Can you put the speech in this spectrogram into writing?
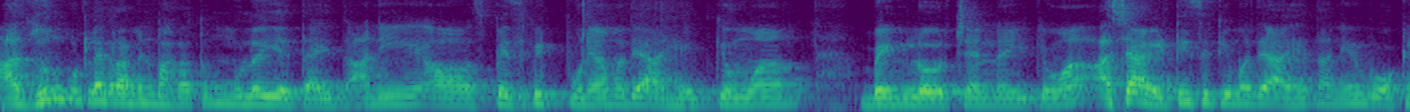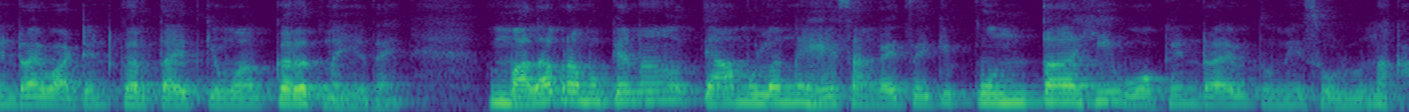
अजून कुठल्या ग्रामीण भागातून मुलं येत आहेत आणि स्पेसिफिक पुण्यामध्ये आहेत किंवा बेंगलोर चेन्नई किंवा अशा आय टी सिटीमध्ये आहेत आणि वॉक अँड ड्राईव्ह अटेंड करतायत किंवा करत नाही येत आहे. मला प्रामुख्यानं त्या मुलांना हे सांगायचं आहे की कोणताही वॉक अँड ड्राईव्ह तुम्ही सोडू नका.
